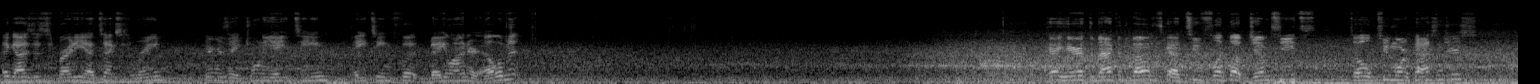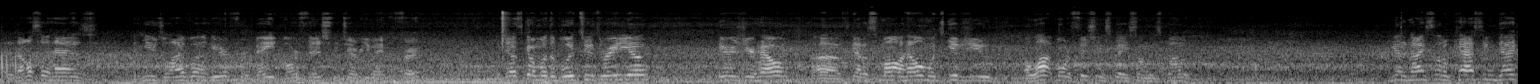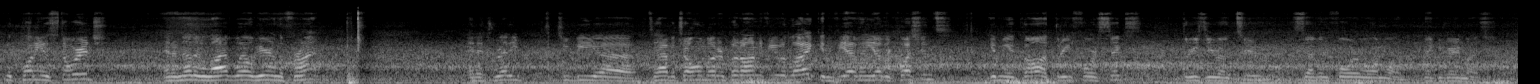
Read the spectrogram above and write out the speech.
Hey guys, this is Brady at Texas Marine. Here is a 2018 18 foot Bayliner Element. Okay, here at the back of the boat, it's got two flip up jump seats to hold two more passengers. And it also has a huge live well here for bait or fish, whichever you may prefer. It does come with a Bluetooth radio. Here's your helm. Uh, it's got a small helm, which gives you a lot more fishing space on this boat. You got a nice little casting deck with plenty of storage and another live well here in the front. And it's ready to be uh, to have a trolling motor put on if you would like. And if you have any other questions, give me a call at 346 302 7411. Thank you very much.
